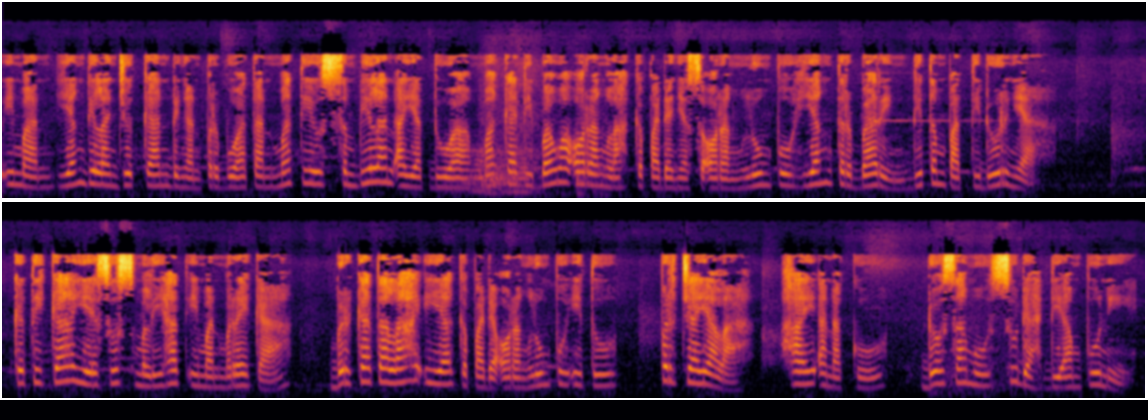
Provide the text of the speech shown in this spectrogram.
Iman yang dilanjutkan dengan perbuatan Matius 9 ayat 2 Maka dibawa oranglah kepadanya seorang lumpuh yang terbaring di tempat tidurnya. Ketika Yesus melihat iman mereka, berkatalah ia kepada orang lumpuh itu, Percayalah, hai anakku, dosamu sudah diampuni.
